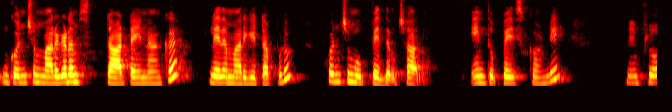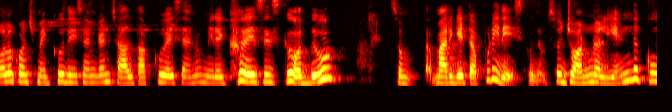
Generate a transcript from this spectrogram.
ఇంకొంచెం మరగడం స్టార్ట్ అయినాక లేదా మరిగేటప్పుడు కొంచెం ఉప్పు వేద్దాం చాలు. ఎంత ఉప్పు వేసుకోండి? నేను ఫ్లోలో కొంచెం ఎక్కువ తీసాను కానీ చాలా తక్కువ వేసాను. మీరు ఎక్కువ వేసేసుకోవద్దు. సో మరిగేటప్పుడు ఇది వేసుకుందాం. సో జొన్నలు ఎందుకు?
